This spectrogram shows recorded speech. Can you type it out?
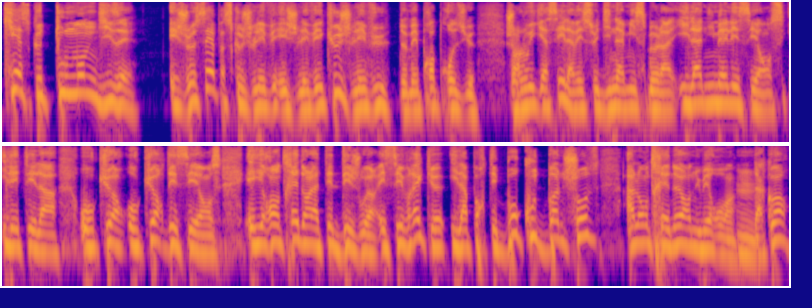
Qui est-ce que tout le monde disait? Et je sais parce que je l'ai et je l'ai vécu, je l'ai vu de mes propres yeux. Jean-Louis Gasset, il avait ce dynamisme-là. Il animait les séances. Il était là, au cœur, au cœur des séances, et il rentrait dans la tête des joueurs. Et c'est vrai qu'il apportait beaucoup de bonnes choses à l'entraîneur numéro un. Mm. D'accord?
